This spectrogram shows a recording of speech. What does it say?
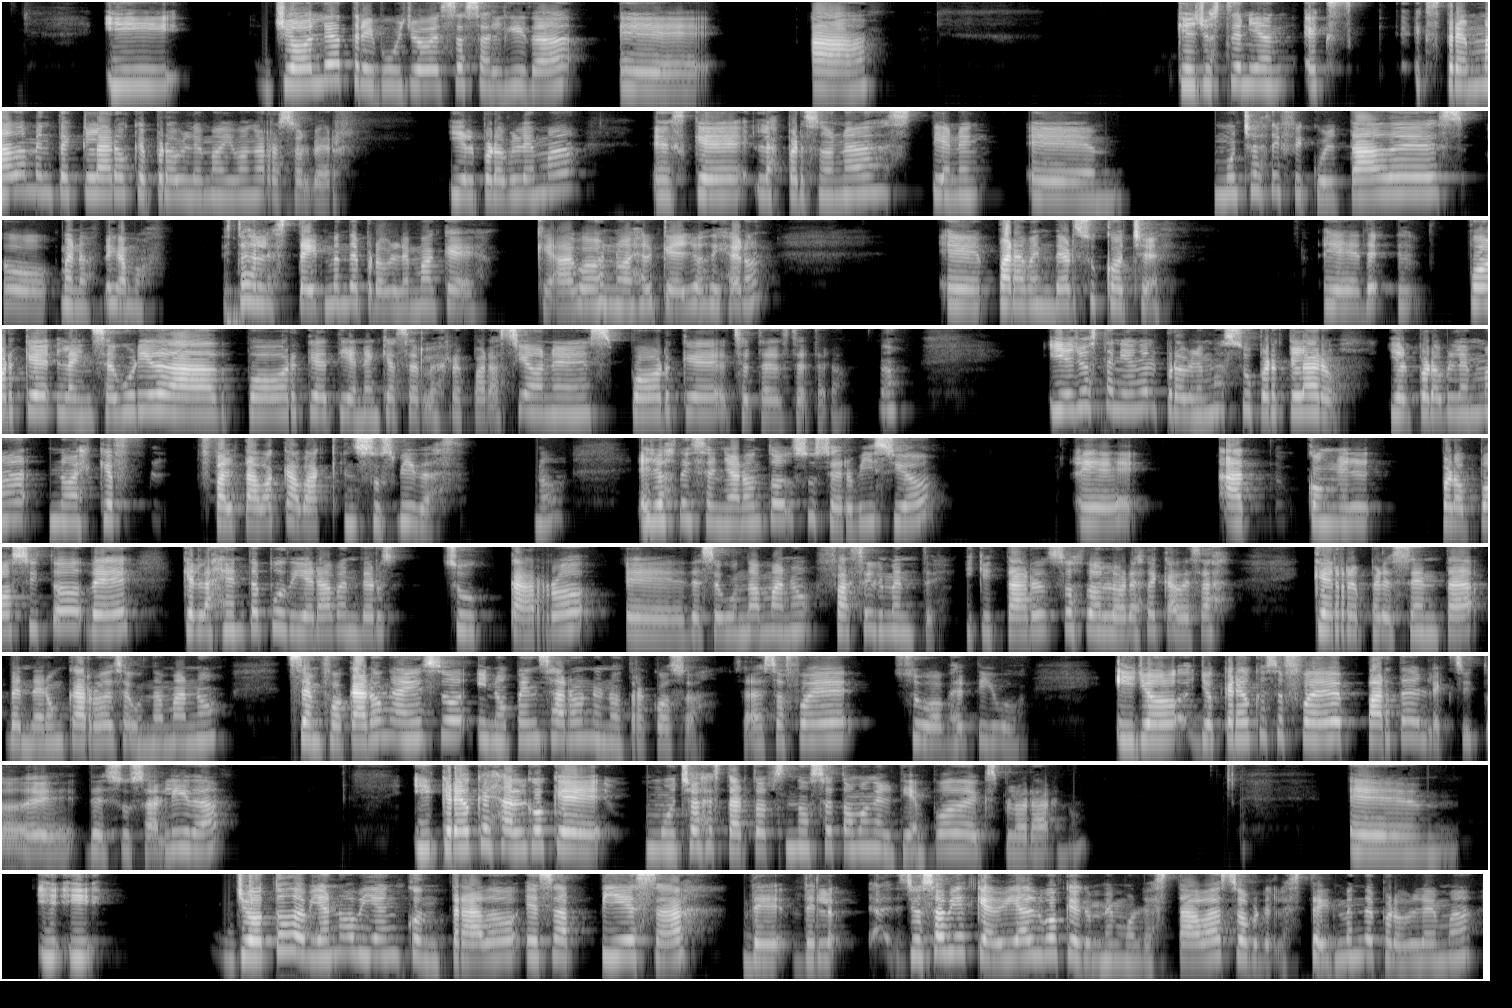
y yo le atribuyo esa salida eh, a que ellos tenían extremadamente claro qué problema iban a resolver. Y el problema es que las personas tienen eh, muchas dificultades o, bueno, digamos, este es el statement de problema que, que hago, no es el que ellos dijeron. Eh, para vender su coche. Porque la inseguridad, porque tienen que hacerles reparaciones, porque, etcétera, etcétera. Y ellos tenían el problema súper claro. Y el problema no es que faltaba Kavak en sus vidas. ¿no? Ellos diseñaron todo su servicio con el propósito de que la gente pudiera vender su carro eh, de segunda mano fácilmente y quitar esos dolores de cabeza que representa vender un carro de segunda mano. Se enfocaron a eso y no pensaron en otra cosa. O sea, eso fue su objetivo. Y yo, yo creo que eso fue parte del éxito de, su salida. Y creo que es algo que muchas startups no se toman el tiempo de explorar, ¿no? Em, y, yo todavía no había encontrado esa pieza yo sabía que había algo que me molestaba sobre el statement de problema,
